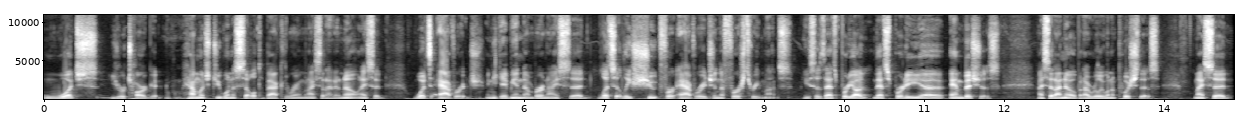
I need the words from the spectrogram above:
what's your target? How much do you want to sell at the back of the room? And I said, I don't know. And I said, what's average? And he gave me a number, and I said, let's at least shoot for average in the first three months. He says, that's pretty, uh, that's pretty uh, ambitious. I said, I know, but I really want to push this. And I said,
